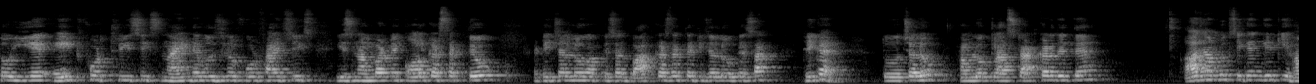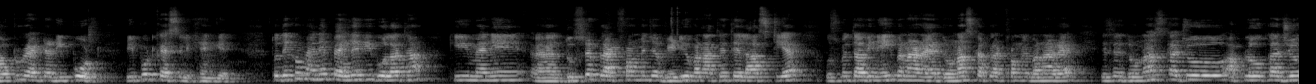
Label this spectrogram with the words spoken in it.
तो ये eight four three six nine double zero four five six इस नंबर में कॉल कर सकते हो। टीचर लोग आपके साथ बात कर सकते हैं टीचर लोगों के साथ, ठीक है? तो चलो, हम लोग क्लास स्टार्ट कर देते हैं। आज हम लोग सीखेंगे कि how to write a report report कैसे लिखेंगे? तो देखो, मैंने पहले भी बोला था कि मैंने दूसरे प्लेटफॉर्म में जब वीडियो बनाते थे लास्ट ईयर उसमें तो अभी नहीं बना रहा है द्रोनास का प्लेटफॉर्म में बना रहा है। इसलिए द्रोनास का जो आप लोगों का जो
